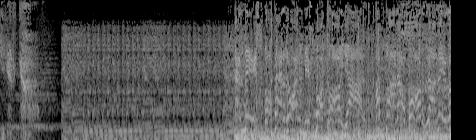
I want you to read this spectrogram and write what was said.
libertad. El mismo perro, el mismo collar, amparado por la ley,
